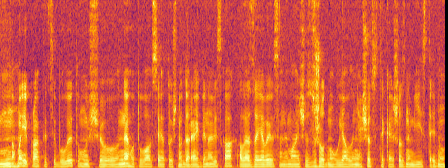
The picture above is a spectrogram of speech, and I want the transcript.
На моїй практиці були, тому що не готувався я точно до регбі на візках, але заявився, не маючи жодного уявлення, що це таке, що з ним їсти, ну, е,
